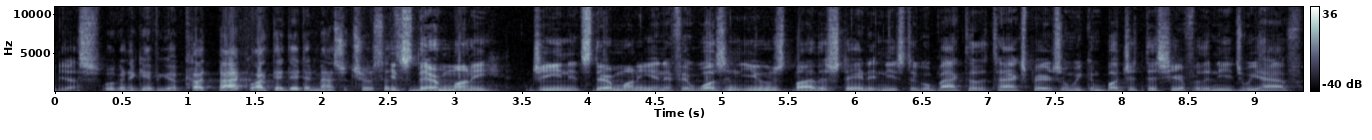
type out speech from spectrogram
Yes. We're going to give you a cut back like they did in Massachusetts? It's their money, Gene. It's their money, and if it wasn't used by the state, it needs to go back to the taxpayers, and we can budget this year for the needs we have.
